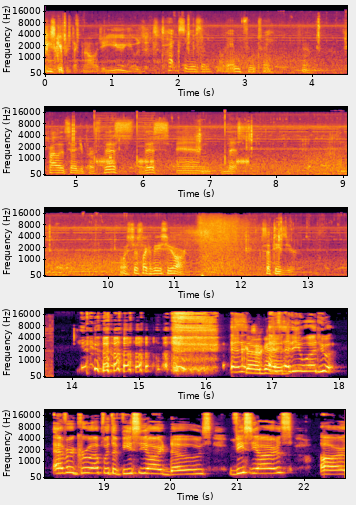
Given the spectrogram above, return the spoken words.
Peacekeeper technology, you use it. Techs use them, not the infantry. Pilot said you press this, this, and this. Oh, it's just like a VCR, except easier. And So good. As anyone who ever grew up with a VCR knows, VCRs are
